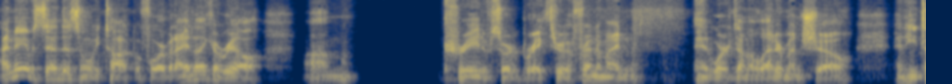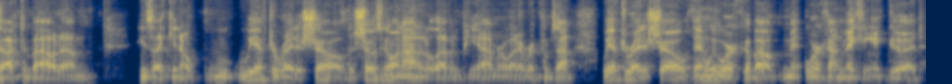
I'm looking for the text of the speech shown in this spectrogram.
I may have said this when we talked before, but I had like a real um, creative sort of breakthrough. A friend of mine had worked on the Letterman show, and he talked about um, he's like, you know, we have to write a show. The show's going on at 11 p.m. or whenever it comes on. We have to write a show. Then we work about work on making it good.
